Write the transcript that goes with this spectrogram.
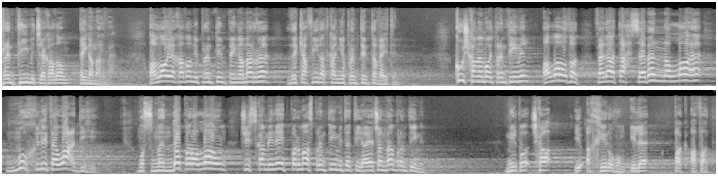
premtimit që ja ka dhon pejgamberëve. Allahu ja ka dhon një premtim pejgamberëve dhe qafirat kanë një premtim të vetin. Kush ka me mbajt premtimin? Allahu thot: "Fela tahsebenne Allahe mukhlife wa'dihi." Mos mendo për Allahun që s'ka me nejt përmas premtimit të tij, ai ja çon n'vend premtimin. Mirëpo, çka juakhiruhum ila pak afat.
